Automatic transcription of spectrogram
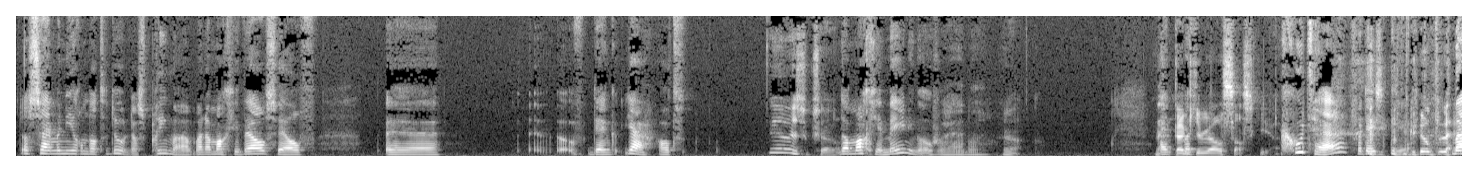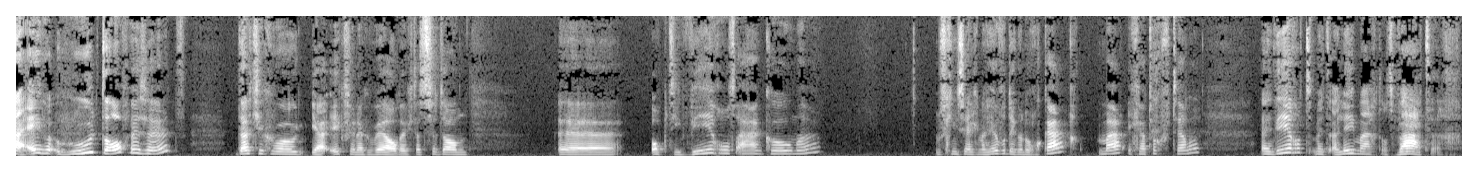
Dat is zijn manier om dat te doen, dat is prima. Maar dan mag je wel zelf eh, eh, denken, ja, had, Ja, is ook zo. daar mag je een mening over hebben. Nou, dankjewel Saskia. Goed hè, voor deze keer. heel blij. Maar even, hoe tof is het dat je gewoon, ja, ik vind het geweldig dat ze dan eh, op die wereld aankomen. Misschien zeg ik nou heel veel dingen door elkaar, maar ik ga het toch vertellen. Een wereld met alleen maar dat water.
